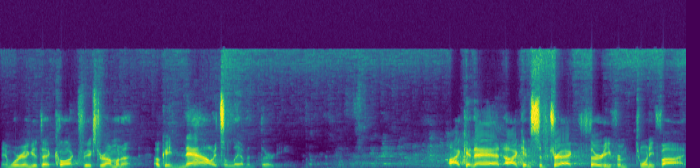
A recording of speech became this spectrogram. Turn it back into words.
And we're going to get that clock fixed, or I'm going to, okay, now it's 1130. I can add, I can subtract 30 from 25.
